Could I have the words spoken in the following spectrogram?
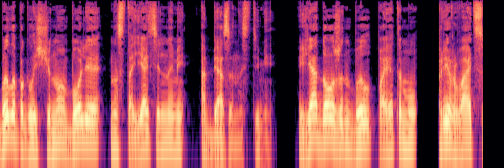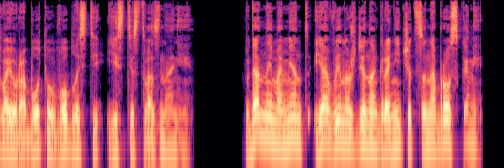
было поглощено более настоятельными обязанностями. Я должен был поэтому прервать свою работу в области естествознания. В данный момент я вынужден ограничиться набросками,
